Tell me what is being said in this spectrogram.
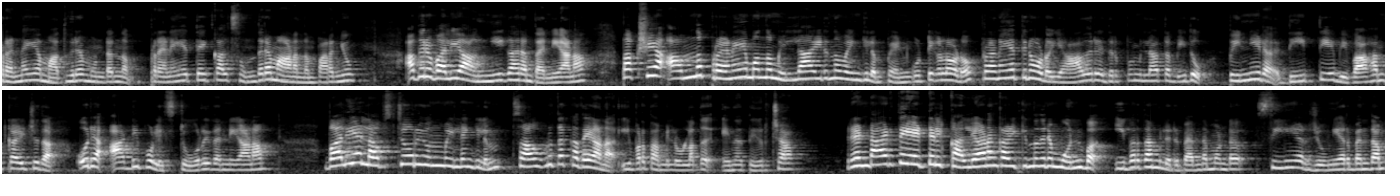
പ്രണയ മധുരമുണ്ടെന്നും പ്രണയത്തേക്കാൾ സുന്ദരമാണെന്നും പറഞ്ഞു. അതൊരു വലിയ അംഗീകാരം തന്നെയാണ്. പക്ഷേ അന്ന് പ്രണയമൊന്നും ഇല്ലായിരുന്നുവെങ്കിലും പെൺകുട്ടികളോടോ പ്രണയത്തിനോടോ യാതൊരു എതിർപ്പുമില്ലാത്ത വിധു പിന്നീട് ദീപ്തിയെ വിവാഹം കഴിച്ചത് ഒരു അടിപൊളി സ്റ്റോറി തന്നെയാണ്. വലിയ ലവ് സ്റ്റോറി ഒന്നും ഇല്ലെങ്കിലും സൗഹൃദ കഥയാണ് ഇവർ തമ്മിലുള്ളത് എന്ന് തീർച്ച. രണ്ടായിരത്തി എട്ടിൽ കല്യാണം കഴിക്കുന്നതിന് മുൻപ് ഇവർ തമ്മിലൊരു ബന്ധമുണ്ട് സീനിയർ ജൂനിയർ ബന്ധം.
